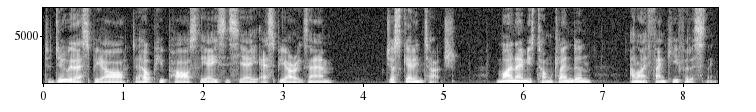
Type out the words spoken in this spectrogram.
to do with SBR to help you pass the ACCA SBR exam, just get in touch. My name is Tom Clendon, and I thank you for listening.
